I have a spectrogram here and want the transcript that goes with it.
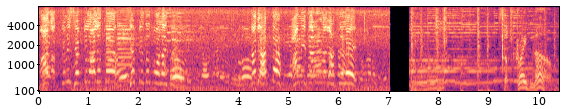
माझं तुम्ही सेफ्टीला आलेत ना. सेफ्टीच बोलायचं. कधी हत्ता आम्ही करायला घातलेलं. आहे Subscribe now.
